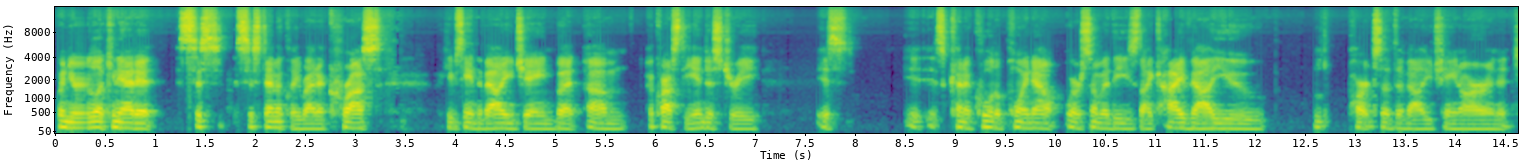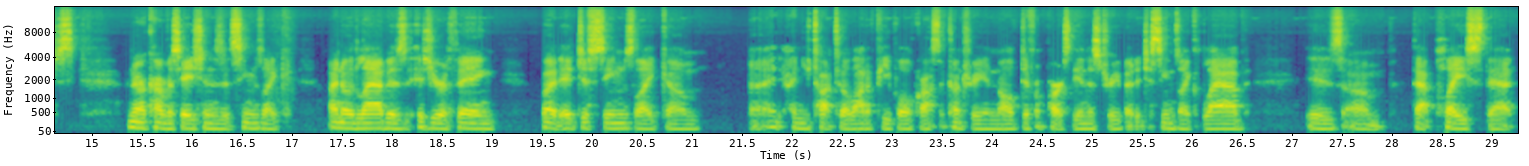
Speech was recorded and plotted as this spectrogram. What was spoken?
when you're looking at it systemically, right across, I keep saying the value chain, but um, across the industry, it's it's kind of cool to point out where some of these like high value parts of the value chain are, and it just in our conversations, it seems like I know the lab is is your thing, but it just seems like um, and, and, you talk to a lot of people across the country and all different parts of the industry, but it just seems like lab is um, that place that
